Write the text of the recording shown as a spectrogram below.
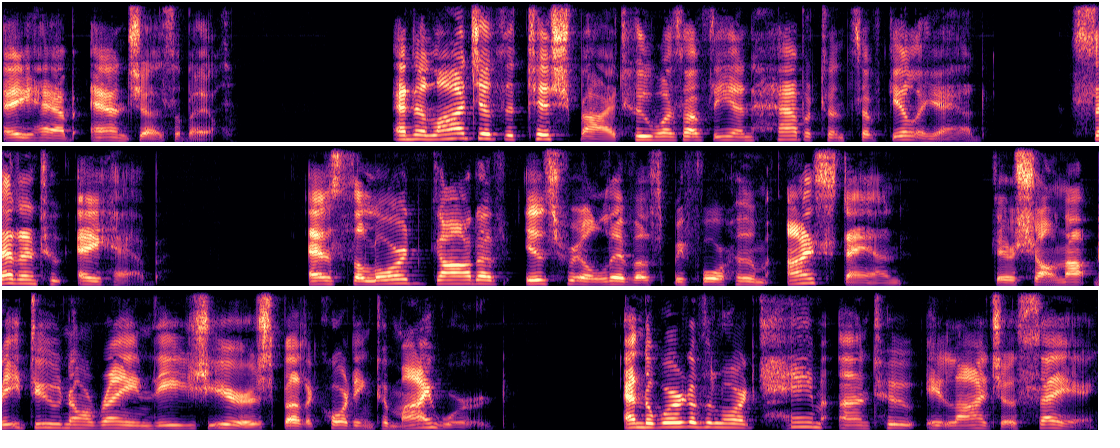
Ahab and Jezebel. And Elijah the Tishbite, who was of the inhabitants of Gilead, said unto Ahab, As the Lord God of Israel liveth, before whom I stand, there shall not be dew nor rain these years, but according to my word. And the word of the Lord came unto Elijah, saying,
